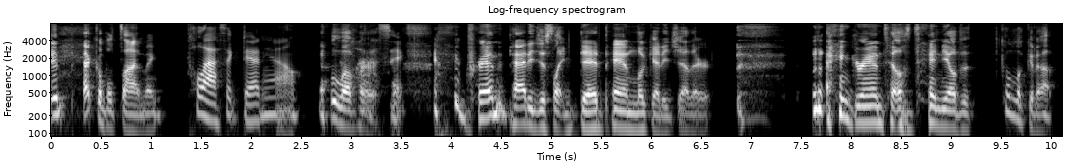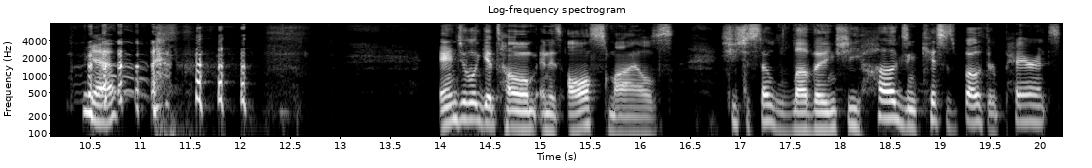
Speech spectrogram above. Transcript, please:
Impeccable timing. Classic Danielle. I love her. Graham and Patty just like deadpan look at each other. and Graham tells Danielle to go look it up. Yeah. Angela gets home and is all smiles. She's just so loving. She hugs and kisses both her parents.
